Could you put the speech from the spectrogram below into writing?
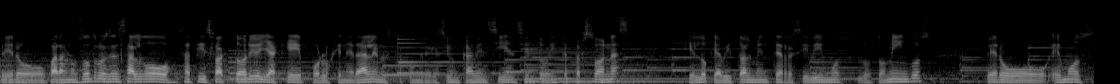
pero para nosotros es algo satisfactorio ya que por lo general en nuestra congregación caben 100, 120 personas, que es lo que habitualmente recibimos los domingos pero hemos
